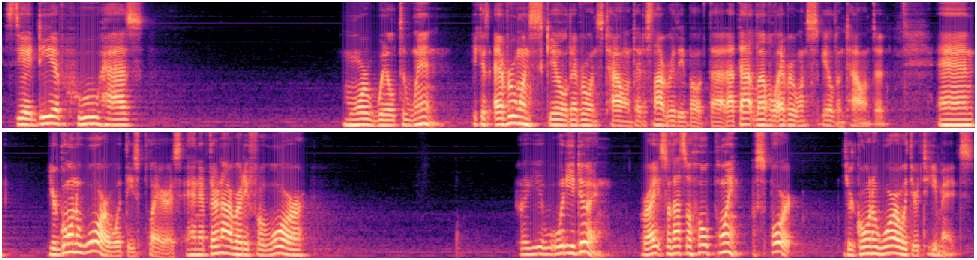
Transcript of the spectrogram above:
It's the idea of who has more will to win because everyone's skilled, everyone's talented. It's not really about that. At that level, everyone's skilled and talented. And you're going to war with these players. And if they're not ready for war, what are you doing? Right? So that's the whole point of sport. You're going to war with your teammates.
